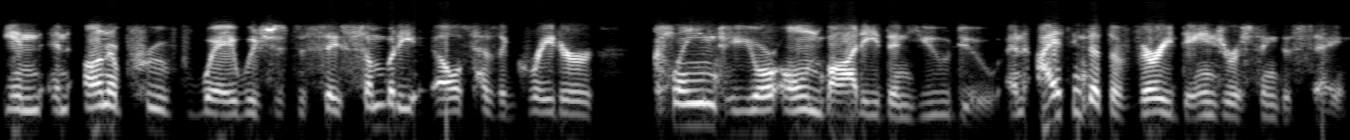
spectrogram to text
in an unapproved way, which is to say somebody else has a greater claim to your own body than you do. And I think that's a very dangerous thing to say.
